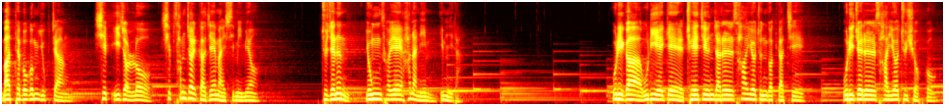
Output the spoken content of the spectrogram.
마태복음 6장 12절로 13절까지의 말씀이며 주제는 용서의 하나님입니다. 우리가 우리에게 죄 지은 자를 사하여 준 것 같이 우리 죄를 사하여 주시옵고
